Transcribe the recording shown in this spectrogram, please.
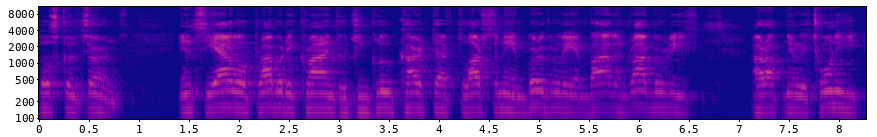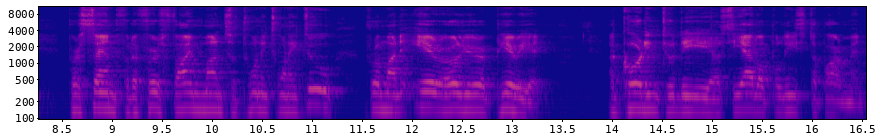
those concerns. In Seattle, property crimes, which include car theft, larceny, and burglary and violent robberies, are up nearly 20% for the first five months of 2022 from an year earlier period, according to the uh, Seattle Police Department.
